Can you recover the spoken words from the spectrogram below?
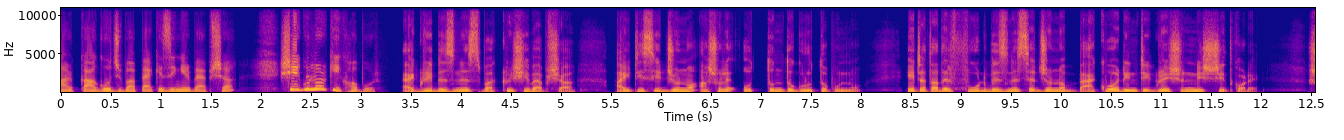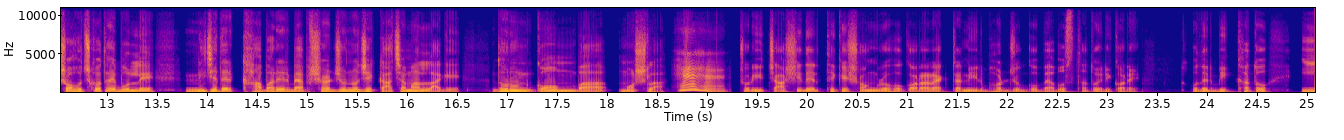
আর কাগজ বা প্যাকেজিংয়ের ব্যবসা, সেগুলোর কি খবর? অ্যাগ্রি বিজনেস বা কৃষি ব্যবসা আইটিসির জন্য আসলে অত্যন্ত গুরুত্বপূর্ণ। এটা তাদের ফুড বিজনেসের জন্য ব্যাকওয়ার্ড ইন্টিগ্রেশন নিশ্চিত করে। সহজ কথায় বললে নিজেদের খাবারের ব্যবসার জন্য যে কাঁচামাল লাগে ধরুন গম বা মশলা হ্যাঁ হ্যাঁ। সরি চাষিদের থেকে সংগ্রহ করার একটা নির্ভরযোগ্য ব্যবস্থা তৈরি করে। ওদের বিখ্যাত ই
